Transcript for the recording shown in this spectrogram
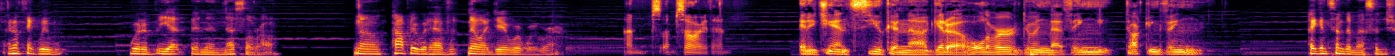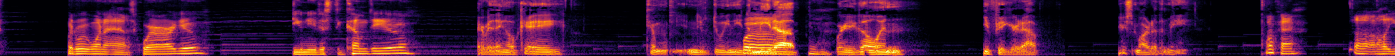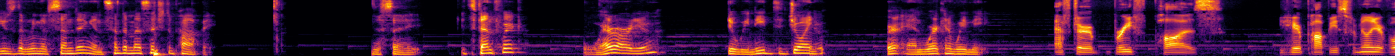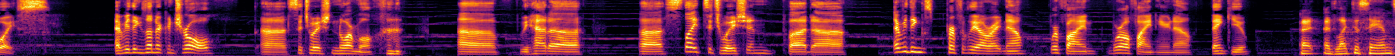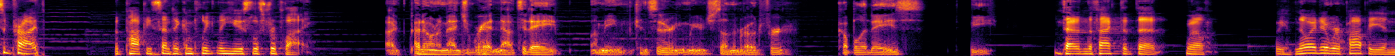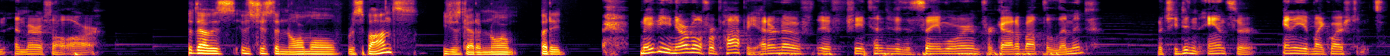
I don't think we would have yet been in Nesselrog. No, Poppy would have no idea where we were. I'm I'm sorry then. Any chance you can uh, get a hold of her doing that thing, talking thing? I can send a message. What do we want to ask? Where are you? Do you need us to come to you? Everything okay? Can do we need to meet Well, up? Where you going? You figure it out. You're smarter than me. Okay. Uh, I'll use the ring of sending and send a message to Poppy. Just say, it's Fenthwick. Where are you? Do we need to join you? Where and where can we meet? After a brief pause, you hear Poppy's familiar voice. Everything's under control. Uh, situation normal. uh, we had a, a slight situation, but uh, everything's perfectly all right now. We're fine. We're all fine here now. Thank you. I, I'd like to say I'm surprised, but Poppy sent a completely useless reply. I, I don't imagine we're heading out today. I mean, considering we were just on the road for a couple of days, we That and the fact that that well, we have no idea where Poppy and, and Marisol are. So that was it was just a normal response. You just got a norm, but it Maybe normal for Poppy. I don't know if, if she intended to say more and forgot about the limit, but she didn't answer any of my questions.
